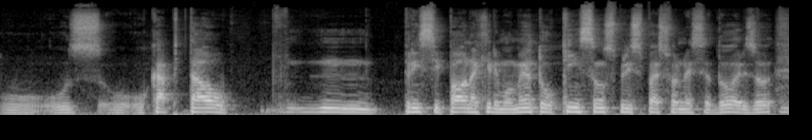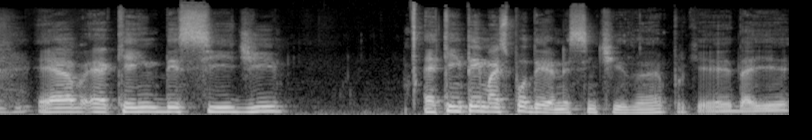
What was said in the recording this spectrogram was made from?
o, os, o, o capital principal naquele momento, ou quem são os principais fornecedores, ou, uhum. é, é quem decide é quem tem mais poder nesse sentido, né? Porque daí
